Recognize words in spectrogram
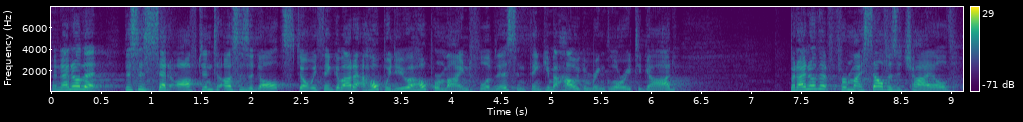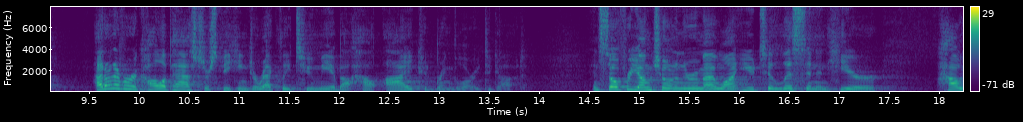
And I know that this is said often to us as adults. Don't we think about it? I hope we do. I hope we're mindful of this and thinking about how we can bring glory to God. But I know that for myself as a child, I don't ever recall a pastor speaking directly to me about how I could bring glory to God. And so, for young children in the room, I want you to listen and hear how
